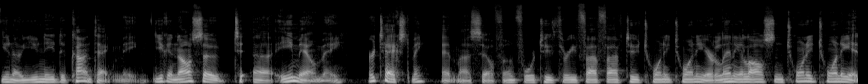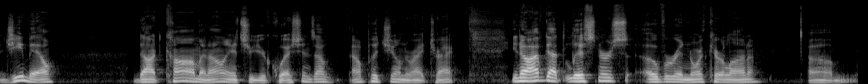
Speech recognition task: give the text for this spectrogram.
you know you need to contact me. You can also t- uh, email me or text me at my cell phone 423-552-2020 or Lennie Lawson 2020 at gmail.com and I'll answer your questions. I'll I'll put you on the right track. You know, I've got listeners over in North Carolina um,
